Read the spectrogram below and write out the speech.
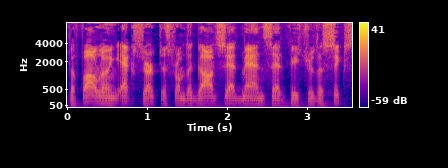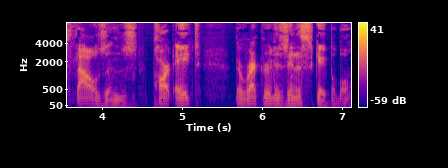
The following excerpt is from the God Said, Man Said feature, The Six Thousands, Part 8. The record is inescapable.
